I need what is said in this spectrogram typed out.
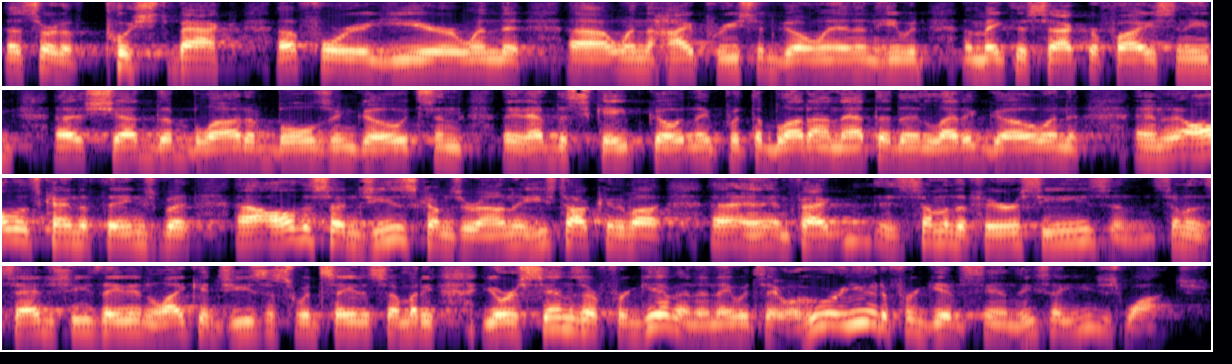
uh, sort of pushed back uh, for a year when the uh, when the high priest would go in and he would uh, make the sacrifice and he'd uh, shed the blood of bulls and goats and they'd have the scapegoat and they put the blood on that, that they'd let it go and and all those kind of things. But all of a sudden, Jesus comes around and he's talking about. in fact, some of the Pharisees and some of the Sadducees they didn't like it. Jesus would say to somebody, "Your sins are forgiven," and they would say, "Well, who are you to forgive sins?" He said, "You just watch."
